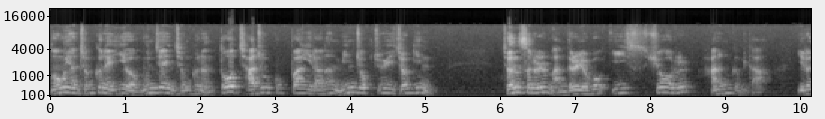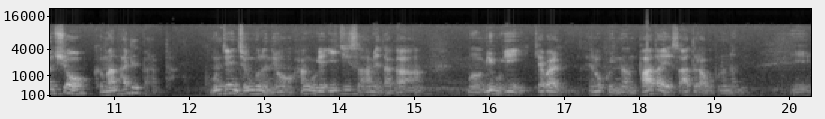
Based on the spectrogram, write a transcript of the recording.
노무현 정권에 이어 문재인 정권은 또 자주국방이라는 민족주의적인 전설을 만들려고 이 쇼를 하는 겁니다. 이런 쇼 그만하길 바랍니다. 문재인 정부는요, 한국의 이지스함에다가 뭐 미국이 개발해놓고 있는 바다의 사드라고 부르는 이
